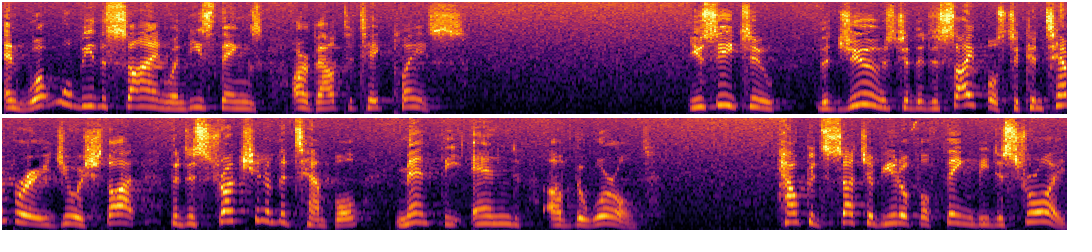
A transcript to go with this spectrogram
And what will be the sign when these things are about to take place? You see, to the Jews, to the disciples, to contemporary Jewish thought, the destruction of the temple meant the end of the world. How could such a beautiful thing be destroyed?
